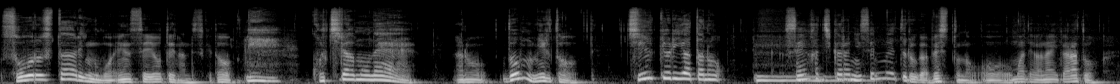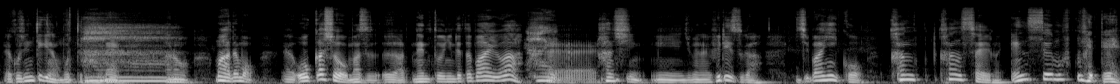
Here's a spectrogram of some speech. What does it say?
ソウルスターリングも遠征予定なんですけどええ。こちらもねあのどうも見ると中距離型のうん。1,008から2,000メートルがベストのお馬ではないかなとえー個人的には思ってるんでね。ああのまあでもえー桜花賞をまずう念頭に入れた場合は、はい。えー阪神えージュベナフィリーズが一番いいこう関関西の遠征も含めて、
